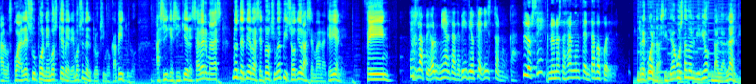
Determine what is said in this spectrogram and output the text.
a los cuales suponemos que veremos en el próximo capítulo. Así que si quieres saber más, no te pierdas el próximo episodio la semana que viene. Fin. Es la peor mierda de vídeo que he visto nunca. Lo sé, no nos darán un centavo por él. Recuerda, si te ha gustado el vídeo, dale al like,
